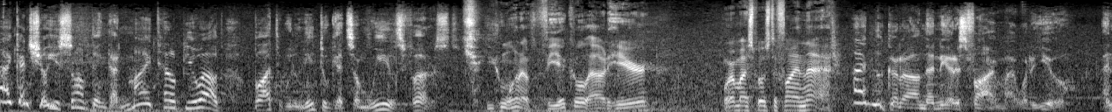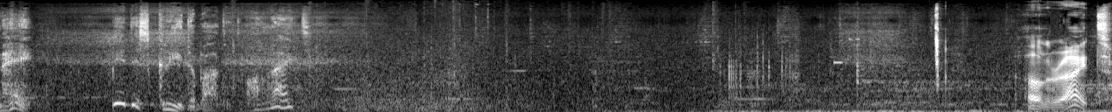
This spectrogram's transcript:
I can show you something that might help you out, but we'll need to get some wheels first. You want a vehicle out here? Where am I supposed to find that? I'd look around the nearest farm, I were you. And hey, be discreet about it, all right? All right.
